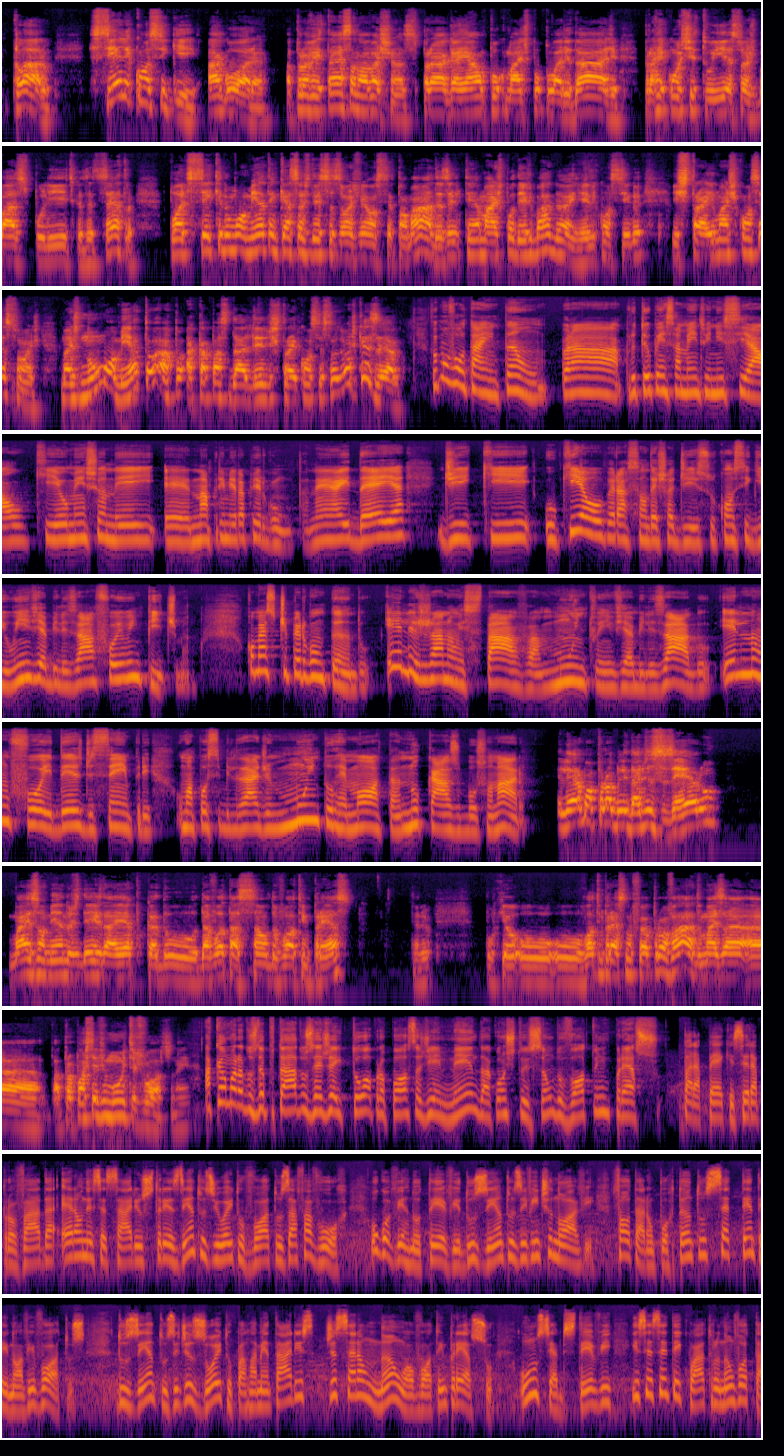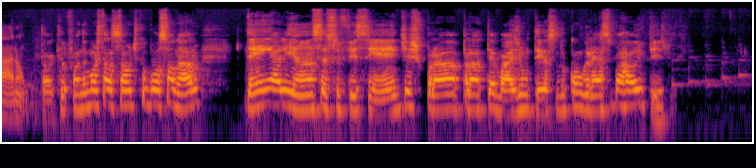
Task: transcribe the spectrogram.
Claro, se ele conseguir agora aproveitar essa nova chance para ganhar um pouco mais de popularidade, para reconstituir as suas bases políticas, etc., pode ser que no momento em que essas decisões venham a ser tomadas, ele tenha mais poder de barganha, ele consiga extrair mais concessões. Mas no momento, a, a capacidade dele de extrair concessões eu acho que é zero. Vamos voltar então para o teu pensamento inicial que eu mencionei é, na primeira pergunta, né? A ideia de que o que a operação deixa disso conseguiu inviabilizar foi o impeachment. Começo te perguntando: ele já não estava muito inviabilizado? Ele não foi, desde sempre, uma possibilidade muito remota no caso Bolsonaro? Ele era uma probabilidade zero, mais ou menos desde a época do, da votação do voto impresso, entendeu? porque o, o, voto impresso não foi aprovado, mas a, a, a, proposta teve muitos votos. Né? A Câmara dos Deputados rejeitou a proposta de emenda à Constituição do voto impresso. Para a PEC ser aprovada, eram necessários 308 votos a favor. O governo teve 229. Faltaram, portanto, 79 votos. 218 parlamentares disseram não ao voto impresso. Um se absteve e 64 não votaram. Então, aquilo foi uma demonstração de que o Bolsonaro tem alianças suficientes para ter mais de um terço do Congresso barrar o impeachment.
